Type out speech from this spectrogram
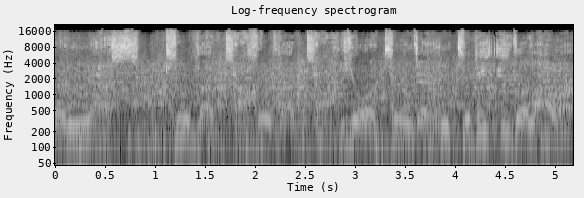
Miss to the top. To the top. You're tuned in to the Eagle Hour.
